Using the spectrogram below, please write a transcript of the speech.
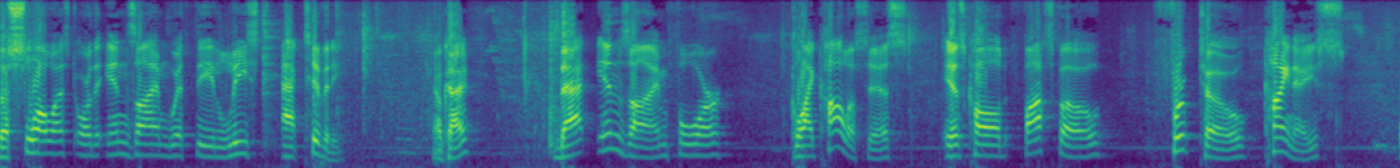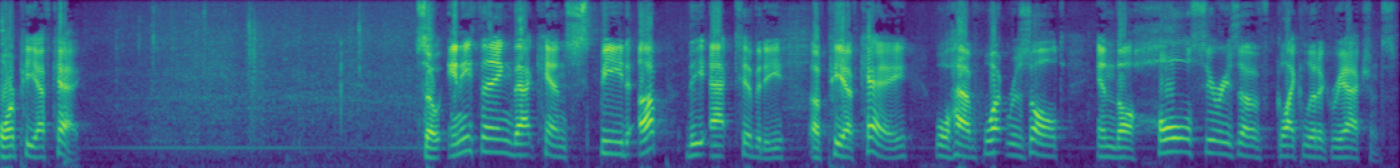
The slowest or the enzyme with the least activity. Okay? That enzyme for glycolysis is called phosphofructokinase or PFK. So anything that can speed up the activity of PFK will have what result in the whole series of glycolytic reactions?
